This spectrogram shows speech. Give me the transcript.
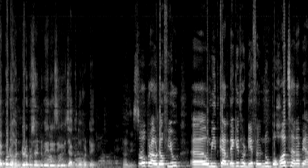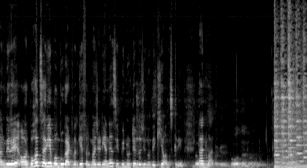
ਐਫਰਟ 100% ਮੇਰੀ ਸੀਗੀ ਵੀ ਚੱਕ ਦੋ ਫੱਟੇ। ਹਾਂਜੀ। ਸੋ ਪ੍ਰਾਊਡ ਆਫ ਯੂ ਉਮੀਦ ਕਰਦੇ ਹਾਂ ਕਿ ਤੁਹਾਡੀ ਫਿਲਮ ਨੂੰ ਬਹੁਤ ਸਾਰਾ ਪਿਆਰ ਮਿਲੇ ਔਰ ਬਹੁਤ ਸਾਰੀਆਂ ਬੰਬੂ ਘਾਟ ਵਰਗੀਆਂ ਫਿਲਮਾਂ ਜਿਹੜੀਆਂ ਨੇ ਅਸੀਂ ਬਿੰਨੂ ਢਿੱਲੋਂ ਜੀ ਨੂੰ ਦੇਖੀ ਔਨ ਸਕਰੀਨ ਧੰਨਵਾਦ। ਬਹੁਤ ਧੰਨਵਾਦ।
